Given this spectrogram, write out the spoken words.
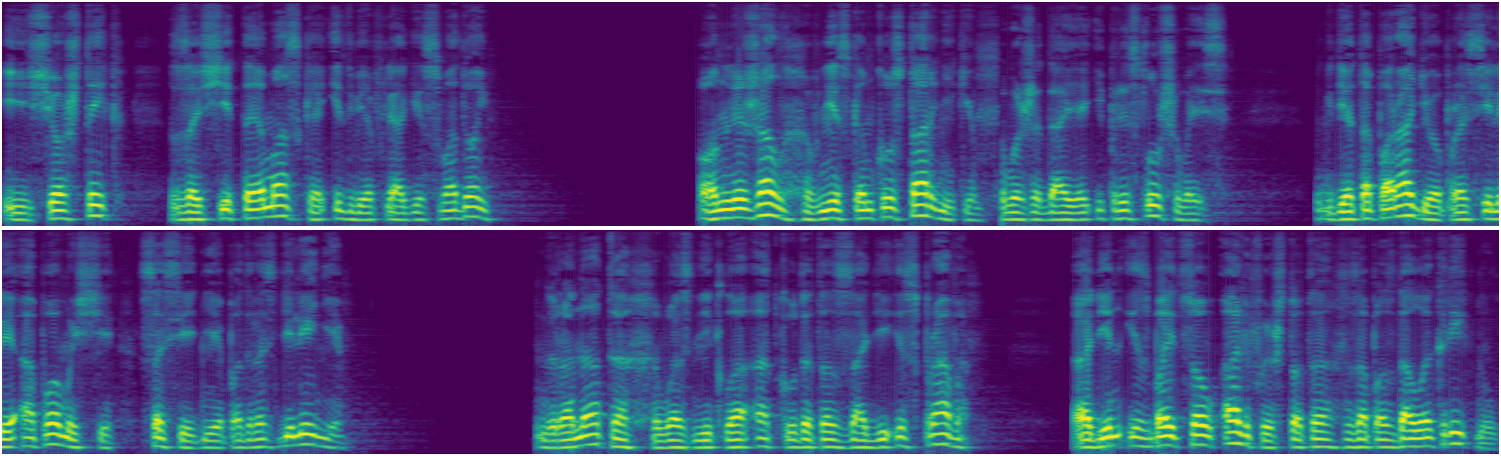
И еще штык, защитная маска и две фляги с водой. Он лежал в низком кустарнике, выжидая и прислушиваясь. Где-то по радио просили о помощи соседние подразделения. Граната возникла откуда-то сзади и справа. Один из бойцов Альфы что-то запоздало крикнул.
